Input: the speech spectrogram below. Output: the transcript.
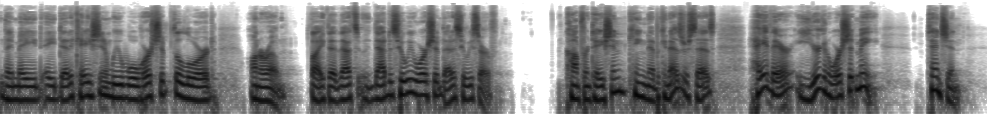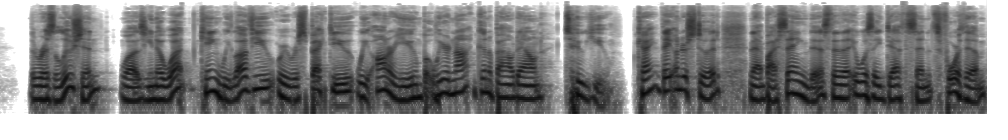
they made a dedication. We will worship the Lord on our own. Like that. That's that is who we worship. That is who we serve. Confrontation. King Nebuchadnezzar says, "Hey there, you're going to worship me." Tension. The resolution was, you know what, King, we love you, we respect you, we honor you, but we are not going to bow down to you. Okay, they understood that by saying this, that it was a death sentence for them,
